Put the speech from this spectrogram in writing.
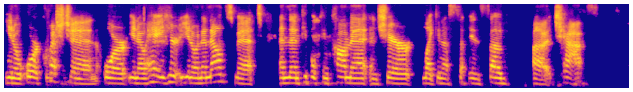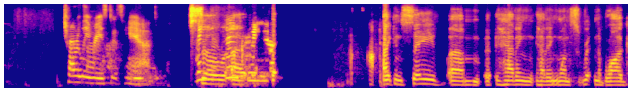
you know, or a question, or you know, hey, here, you know, an announcement, and then people can comment and share like in a in sub uh, chats. Charlie raised his hand. So uh, I can say, um, having having once written a blog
